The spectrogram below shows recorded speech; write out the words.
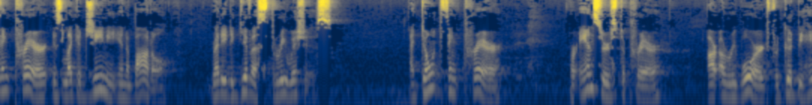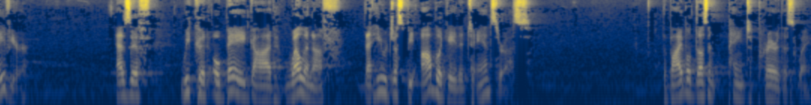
think prayer is like a genie in a bottle ready to give us three wishes. I don't think prayer or answers to prayer are a reward for good behavior, as if we could obey God well enough that He would just be obligated to answer us. The Bible doesn't paint prayer this way.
